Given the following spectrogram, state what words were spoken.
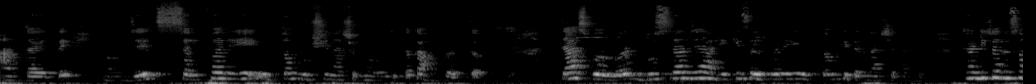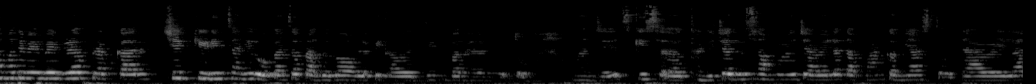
आणता येते. म्हणजेच सल्फर हे उत्तम बुरशीनाशक म्हणून तिथं काम करतं. त्याचबरोबर दुसरा जे आहे की सल्फर हे उत्तम कीटकनाशक आहे. थंडीच्या दिवसामध्ये वेगवेगळ्या प्रकारचे किडींचा आणि रोगांचा प्रादुर्भाव आपल्या पिकावरती बघायला मिळतो. म्हणजेच की स- थंडीच्या दिवसामुळे ज्या वेळेला तापमान कमी असतं त्यावेळेला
